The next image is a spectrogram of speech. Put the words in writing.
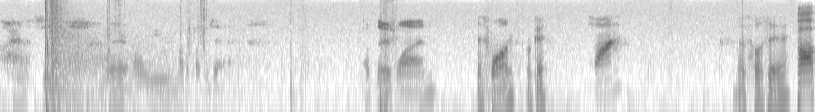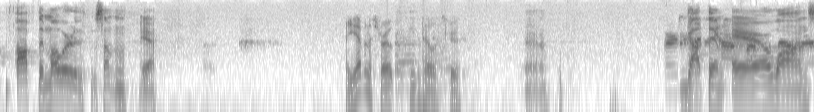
Alright, let's see. Where are you motherfuckers at? Oh, there's one. That's Juan. Okay. Juan? That's Jose. Pop off the mower, something. Yeah. Are you having a stroke? You can tell it's true. yeah. Got them air wands.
